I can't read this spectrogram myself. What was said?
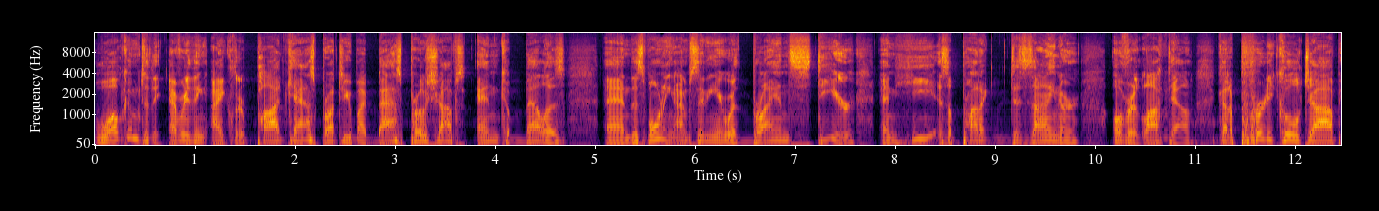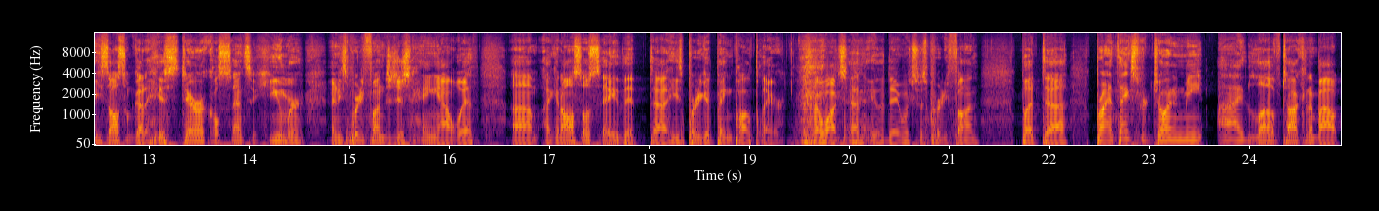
Welcome to the Everything Eichler podcast brought to you by Bass Pro Shops and Cabela's. And this morning I'm sitting here with Brian Steer, and he is a product designer over at Lockdown. Got a pretty cool job. He's also got a hysterical sense of humor, and he's pretty fun to just hang out with. Um, I can also say that uh, he's a pretty good ping pong player because I watched that the other day, which was pretty fun. But uh, Brian, thanks for joining me. I love talking about,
